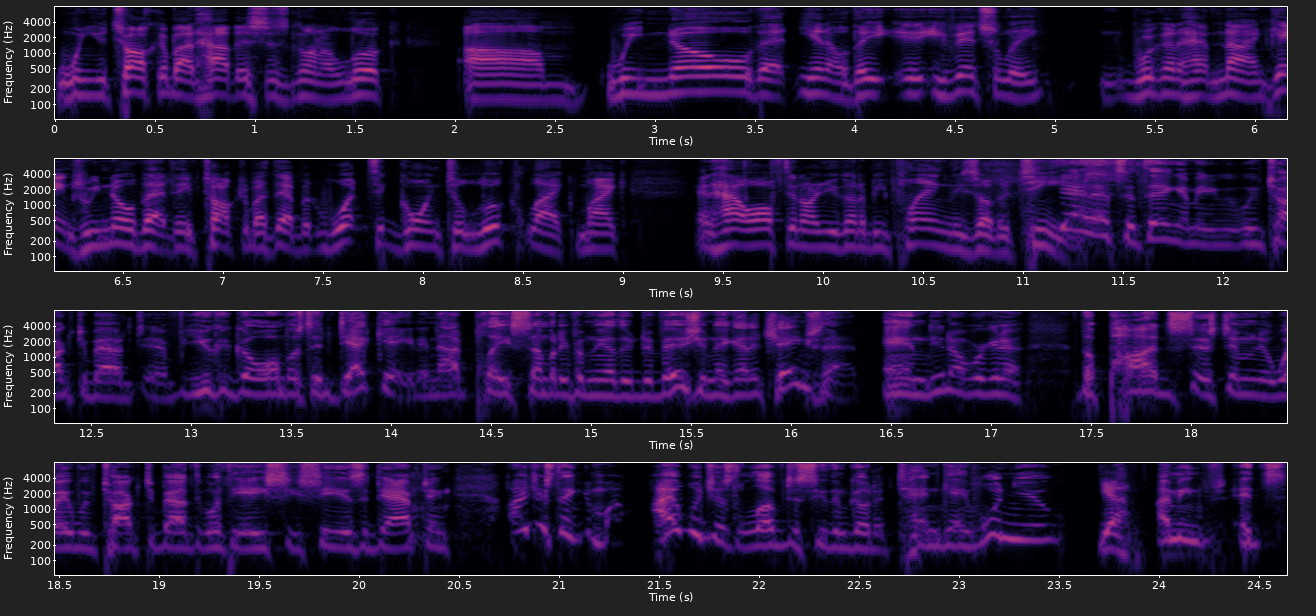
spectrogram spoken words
When you talk about how this is going to look, um, we know that you know they eventually we're going to have nine games. We know that they've talked about that, but what's it going to look like, Mike? And how often are you going to be playing these other teams? Yeah, that's the thing. I mean, we've talked about if you could go almost a decade and not play somebody from the other division, they got to change that. And you know, we're gonna the pod system, the way we've talked about what the ACC is adapting. I just think I would just love to see them go to ten games, wouldn't you? Yeah. I mean, it's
